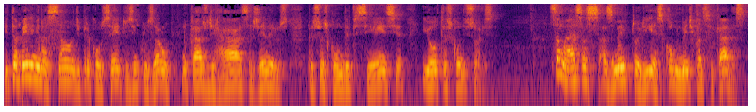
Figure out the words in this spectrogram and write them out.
e também eliminação de preconceitos inclusão no caso de raça, gêneros, pessoas com deficiência e outras condições. São essas as mentorias comumente classificadas.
